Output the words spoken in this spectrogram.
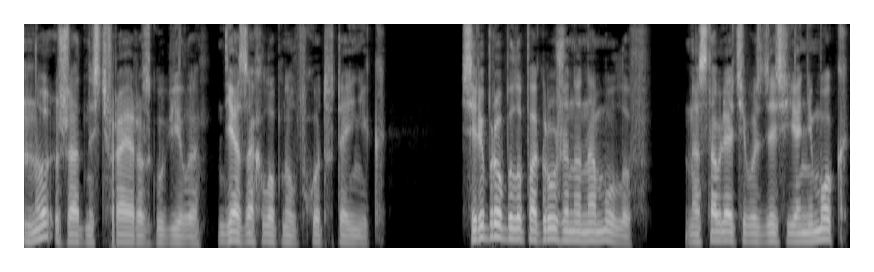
Но жадность фрая разгубила. Я захлопнул вход в тайник. Серебро было погружено на мулов. Наставлять его здесь я не мог,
